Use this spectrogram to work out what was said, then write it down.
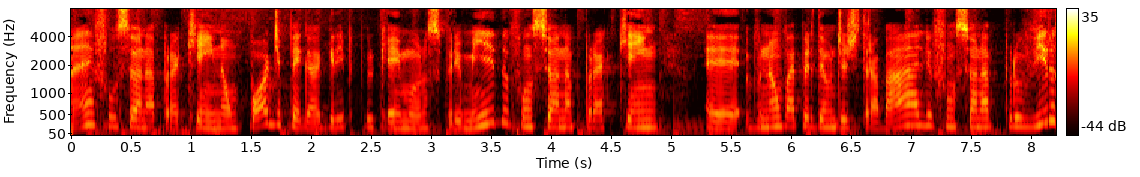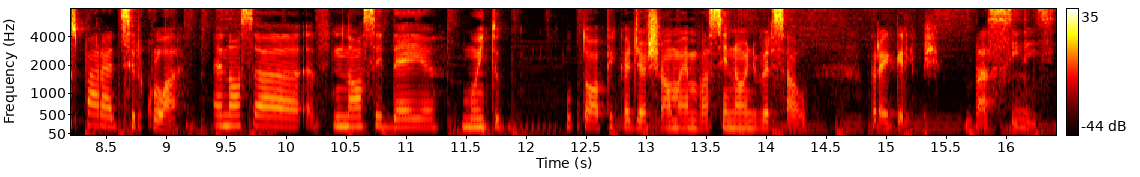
Né? Funciona para quem não pode pegar gripe porque é imunossuprimido, funciona para quem é, não vai perder um dia de trabalho, funciona para o vírus parar de circular. É nossa, nossa ideia muito utópica de achar uma vacina universal para a gripe. Vacinem-se.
